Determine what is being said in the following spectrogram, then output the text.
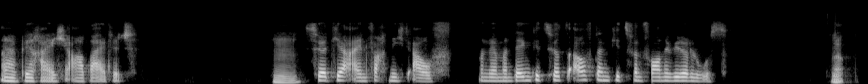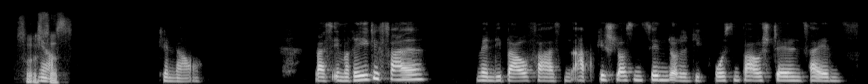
äh, Bereich arbeitet. Hm. Es hört ja einfach nicht auf. Und wenn man denkt, jetzt hört es auf, dann geht es von vorne wieder los. Ja, so ist ja. das. Genau. Was im Regelfall, wenn die Bauphasen abgeschlossen sind oder die großen Baustellen, seien es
